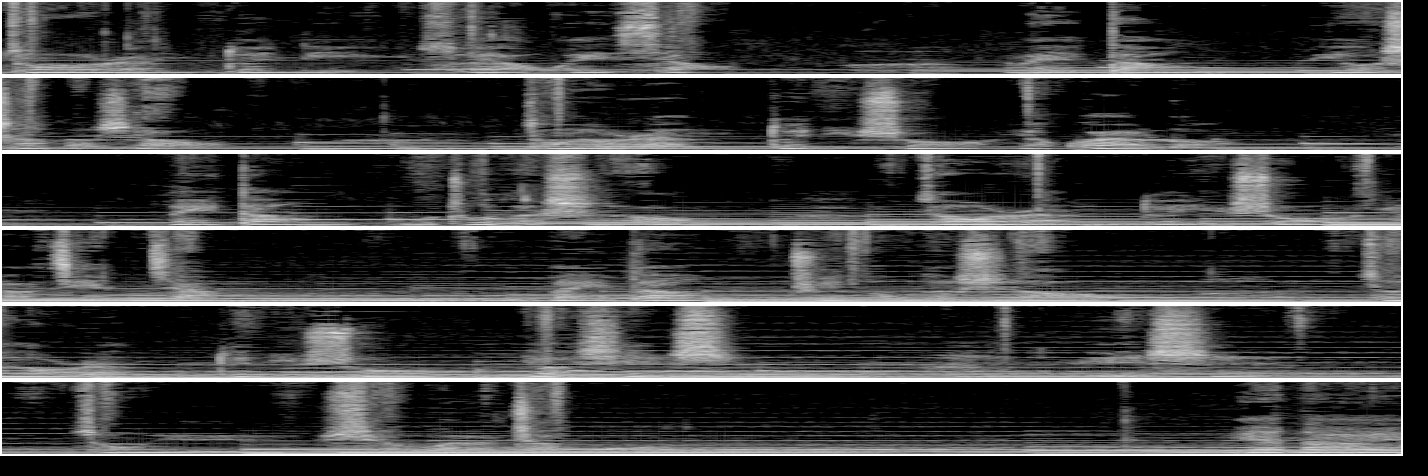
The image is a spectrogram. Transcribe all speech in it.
总有人对你说要微笑；每当忧伤的时候，总有人对你说要快乐；每当无助的时候，总有人对你说要坚强；当追梦的时候，总有人对你说要现实。于是，终于学会了沉默。原来，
